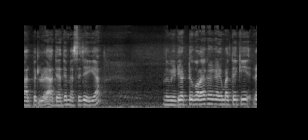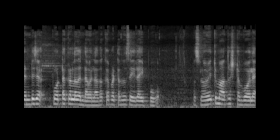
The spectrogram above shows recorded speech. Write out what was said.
താല്പര്യമുള്ള താല്പര്യമുള്ളവർ ആദ്യം ആദ്യം മെസ്സേജ് ചെയ്യുക. ഒന്ന് വീഡിയോ ഇട്ട് കുറേ ഒക്കെ കഴിയുമ്പോഴത്തേക്ക് രണ്ട് പോട്ടൊക്കെ ഉള്ളതുണ്ടാവുമല്ലോ അതൊക്കെ പെട്ടെന്ന് സെയിലായി പോകും. അപ്പോൾ സ്നോ വൈറ്റ് മാത്രം ഇഷ്ടം പോലെ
